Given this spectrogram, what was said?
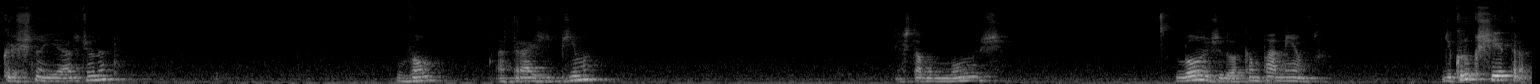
Krishna e Arjuna vão atrás de Bhima. Estavam longe, longe do acampamento de Kurukshetra,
